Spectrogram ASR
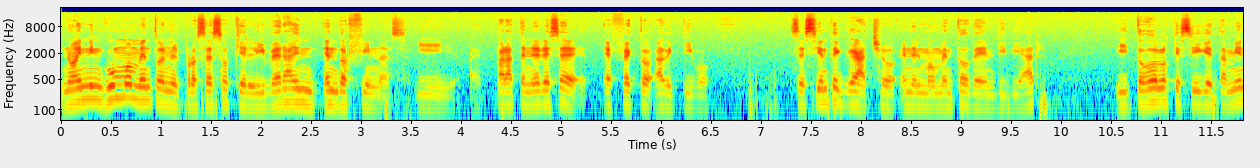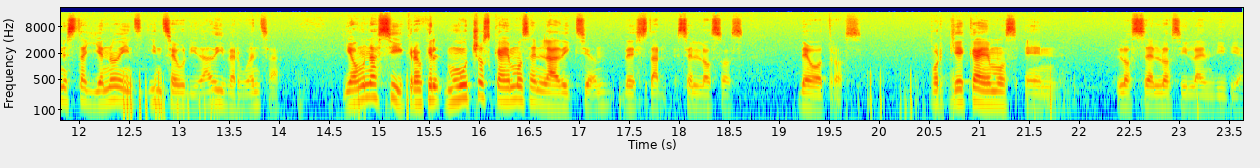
No hay ningún momento en el proceso que libera endorfinas y eh, para tener ese efecto adictivo. Se siente gacho en el momento de envidiar y todo lo que sigue también está lleno de inseguridad y vergüenza. Y aún así, creo que muchos caemos en la adicción de estar celosos de otros. ¿Por qué caemos en los celos y la envidia?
